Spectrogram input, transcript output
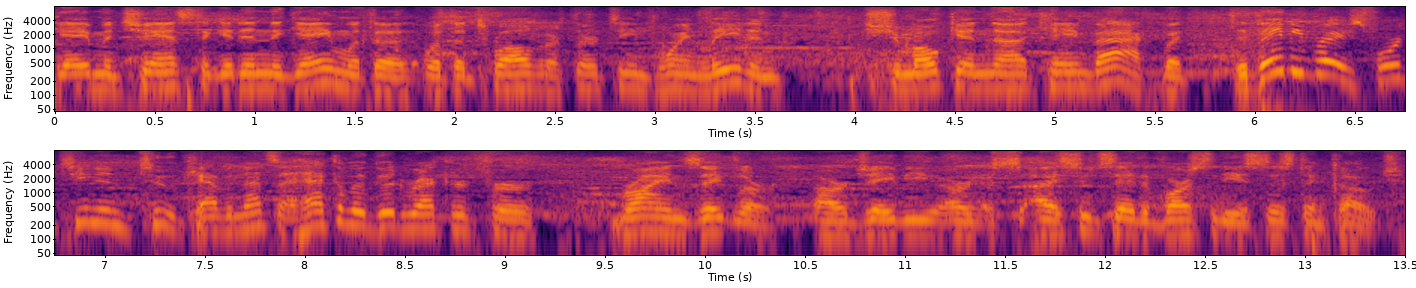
gave them a chance to get in the game with a with a 12 or 13 point lead, and Shamokin uh, came back. But the Baby Braves 14 and two, Kevin. That's a heck of a good record for Brian Ziegler, our JV, or I should say, the varsity assistant coach.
